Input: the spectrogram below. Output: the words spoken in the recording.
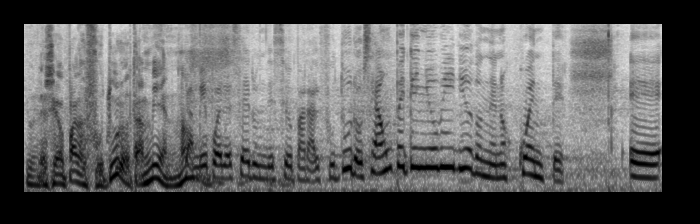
Y un deseo para el futuro también, ¿no? También puede ser un deseo para el futuro. O sea, un pequeño vídeo donde nos cuente eh,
